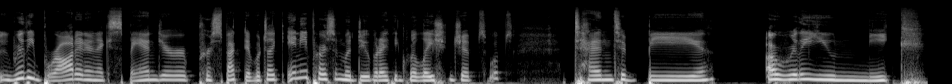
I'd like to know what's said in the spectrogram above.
really broaden and expand your perspective which like any person would do but i think relationships whoops tend to be a really unique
